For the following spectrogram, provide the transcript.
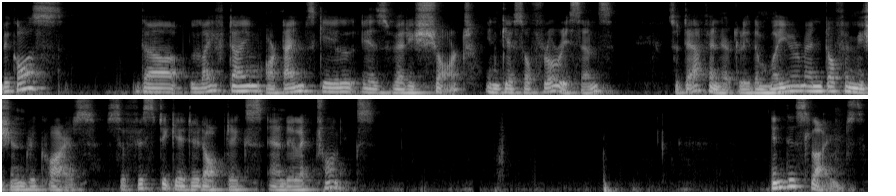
Because the lifetime or time scale is very short in case of fluorescence, so definitely the measurement of emission requires sophisticated optics and electronics. In these slides,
